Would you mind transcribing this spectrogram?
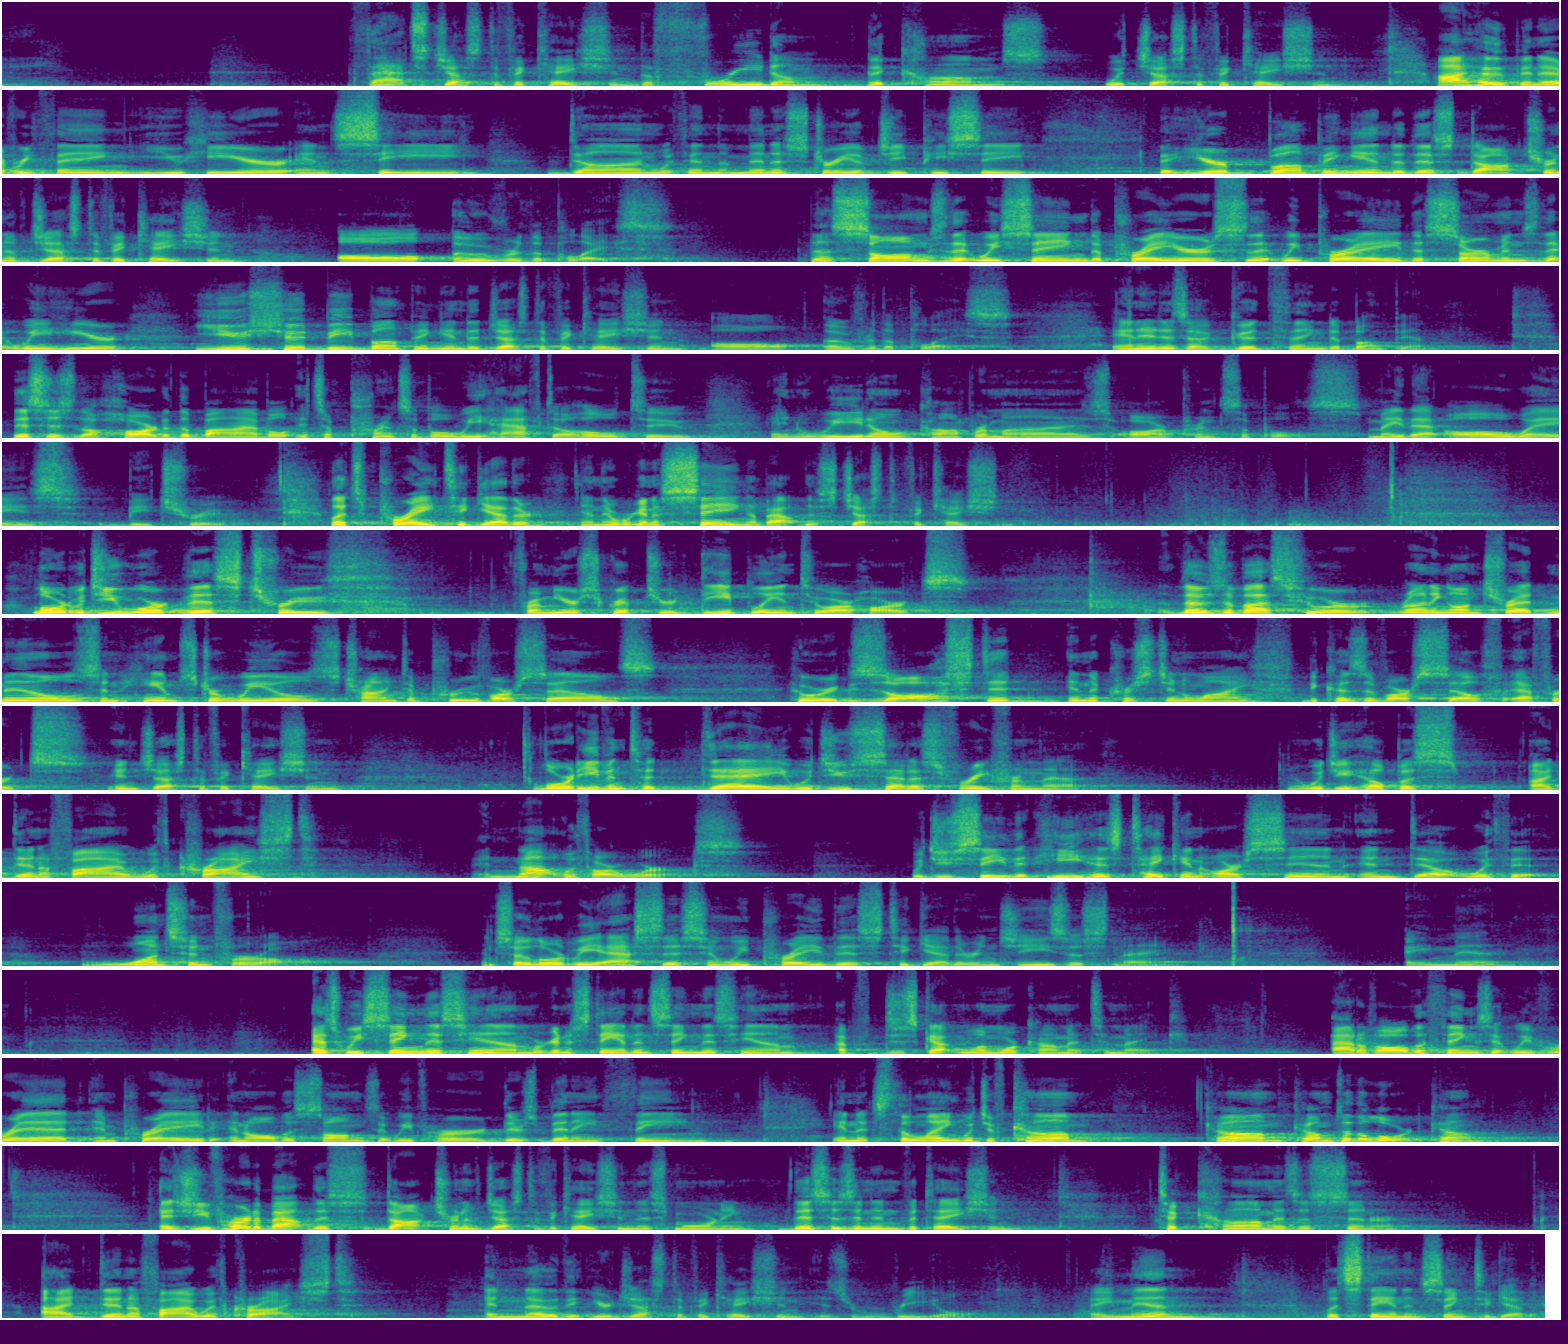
That's justification, the freedom that comes with justification. I hope in everything you hear and see done within the ministry of GPC that you're bumping into this doctrine of justification all over the place. The songs that we sing, the prayers that we pray, the sermons that we hear, you should be bumping into justification all over the place. And it is a good thing to bump in. This is the heart of the Bible. It's a principle we have to hold to and we don't compromise our principles. May that always be true. Let's pray together, and then we're going to sing about this justification. Lord, would you work this truth from your scripture deeply into our hearts? Those of us who are running on treadmills and hamster wheels, trying to prove ourselves, who are exhausted in the Christian life because of our self efforts in justification. Lord, even today, would you set us free from that? Would you help us identify with Christ and not with our works? Would you see that He has taken our sin and dealt with it once and for all? And so, Lord, we ask this and we pray this together in Jesus' name. Amen. As we sing this hymn, we're going to stand and sing this hymn. I've just got one more comment to make out of all the things that we've read and prayed and all the songs that we've heard, there's been a theme, and it's the language of come, come, come to the Lord, come. As you've heard about this doctrine of justification this morning, this is an invitation to come as a sinner, identify with Christ, and know that your justification is real. Amen? Let's stand and sing together.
